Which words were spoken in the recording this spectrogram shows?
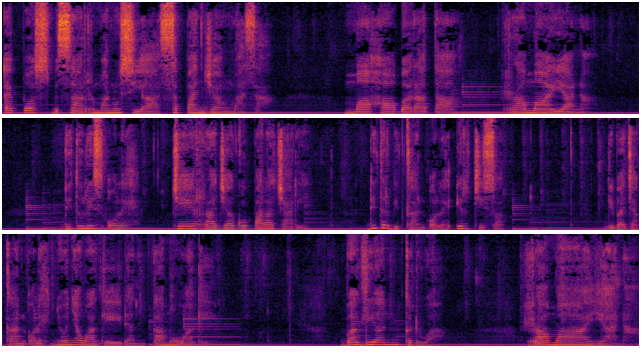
epos besar manusia sepanjang masa. Mahabharata Ramayana ditulis oleh C. Raja Gopalacari diterbitkan oleh Ircisot dibacakan oleh Nyonya Wage dan Tamu Wage bagian kedua Ramayana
